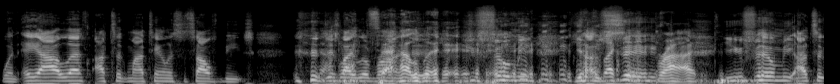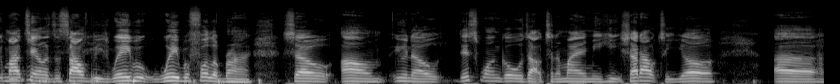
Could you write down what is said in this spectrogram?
when AI left, I took my talents to South Beach, just like LeBron did. You feel me? You know what I'm like saying? LeBron. You feel me? I took my talents to South Beach way way before LeBron. So, um, you know, this one goes out to the Miami Heat. Shout out to y'all. Uh,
